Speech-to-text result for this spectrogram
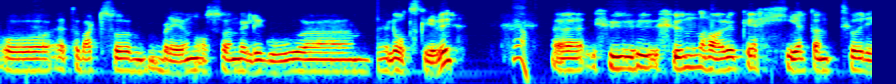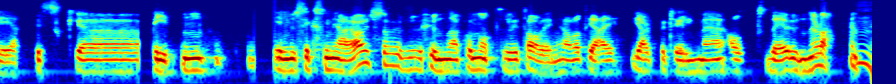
og etter hvert så ble hun også en veldig god uh, låtskriver. Ja. Uh, hun, hun har jo ikke helt den teoretiske eh, biten i musikk som jeg har, så hun er på en måte litt avhengig av at jeg hjelper til med alt det under, da, Mm.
